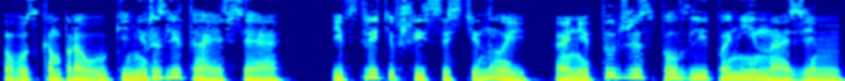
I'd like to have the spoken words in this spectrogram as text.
В узком проулке не разлетаешься, и, встретившись со стеной, они тут же сползли по ней на земь,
